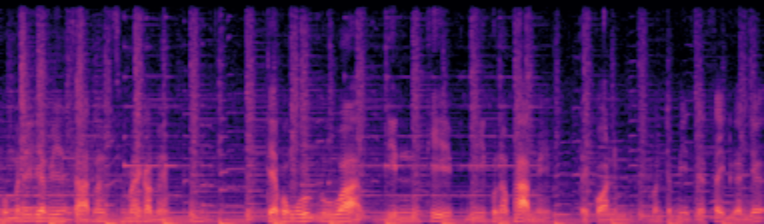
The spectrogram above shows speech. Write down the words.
ผมไม่ได้เรียนวิทยาศาสตร์มันใช่ไหมครับเนี่ย แต่ผมก็รู้ว่าดินที่มีคุณภาพนี่แต่ก่อนมันจะมีแต่ไส้เดือนเยอะ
